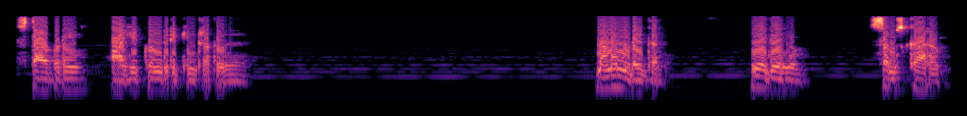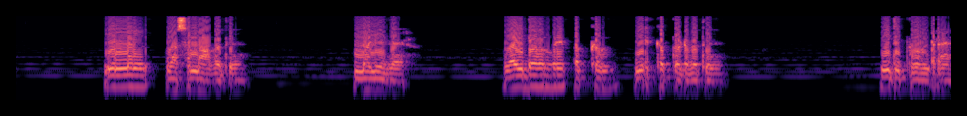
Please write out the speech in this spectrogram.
ஸ்தாபனை ஆகிக் கொண்டிருக்கின்றது. மனமுடைதல் ஏதேனும் சம்ஸ்காரம் இன்னல் வசமாவது மனிதர் வைபவங்கள் பக்கம் ஈர்க்கப்படுவது இது போன்ற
